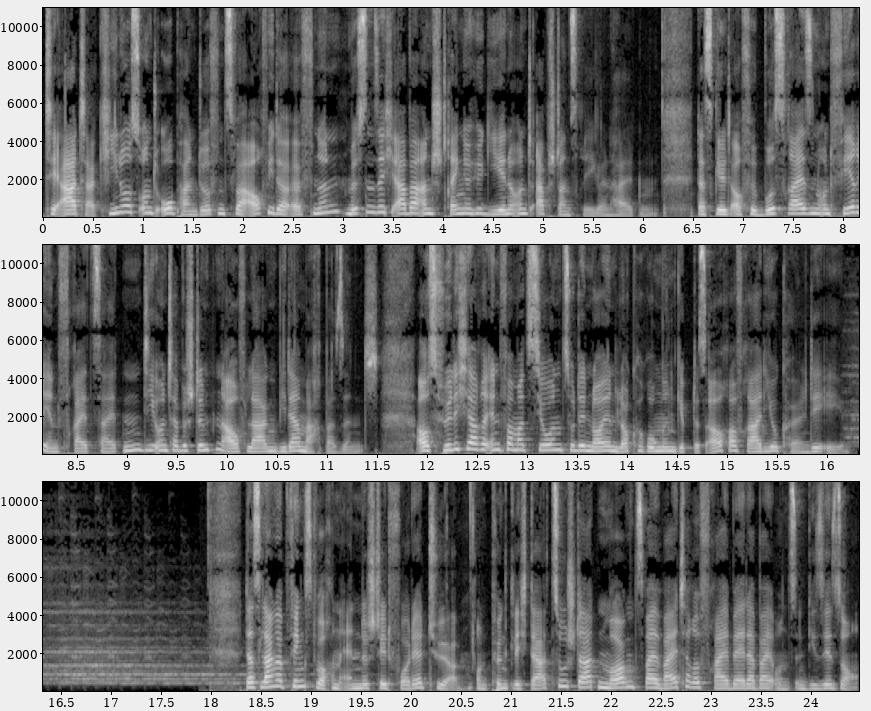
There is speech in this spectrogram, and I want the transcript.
Theater, Kinos und Opern dürfen zwar auch wieder öffnen, müssen sich aber an strenge Hygiene- und Abstandsregeln halten. Das gilt auch für Busreisen und Ferienfreizeiten, die unter bestimmten Auflagen wieder machbar sind. Ausführlichere Informationen zu den neuen Lockerungen gibt es auch auf radioköln.de. Das lange Pfingstwochenende steht vor der Tür und pünktlich dazu starten morgen zwei weitere Freibäder bei uns in die Saison,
